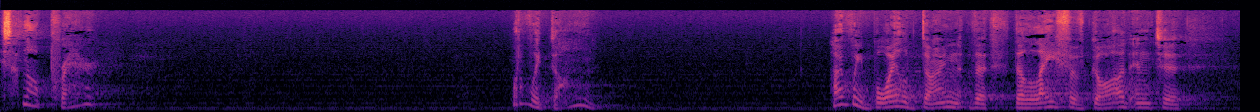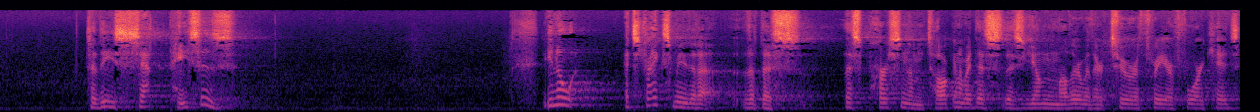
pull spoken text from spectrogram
Is that not prayer? What have we done? How have we boiled down the, the life of God into to these set pieces? You know, it strikes me that, I, that this, this person I'm talking about, this, this young mother with her two or three or four kids,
